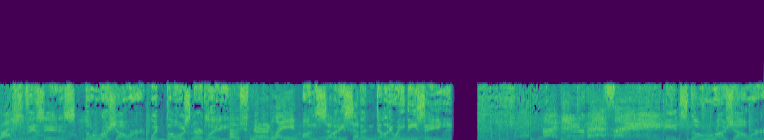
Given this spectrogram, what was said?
Rush. This is The Rush Hour with Bo Snerdley. Bo Snerdley. On 77 WABC. It's The Rush Hour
